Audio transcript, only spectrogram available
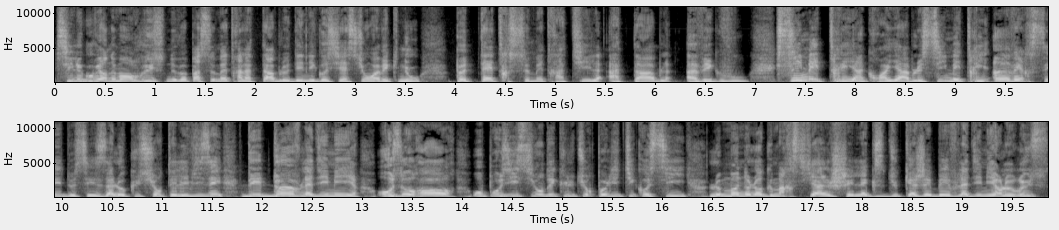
Si le gouvernement russe ne veut pas se mettre à la table des négociations avec nous, peut-être se mettra-t-il à table avec vous. Symétrie incroyable, symétrie inversée de ces allocutions télévisées des deux Vladimir, aux aurores, opposition des cultures politiques aussi, le monologue martial chez l'ex du KGB Vladimir le Russe,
